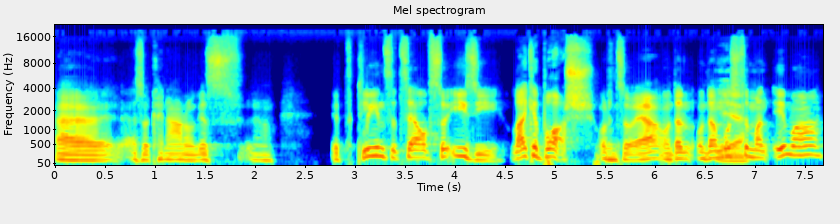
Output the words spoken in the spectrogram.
äh, also keine Ahnung, ist, äh, it cleans itself so easy, like a Bosch und so, ja. Und dann, und dann Yeah. musste man immer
